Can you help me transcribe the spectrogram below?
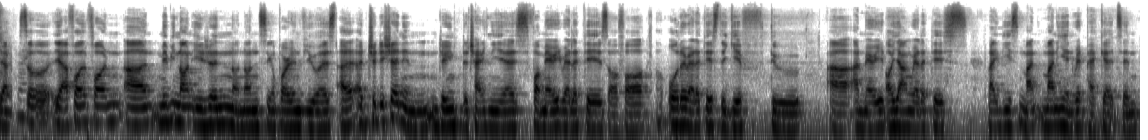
yeah. Right. So yeah, for for uh, maybe non-Asian or non-Singaporean viewers, a, a tradition in during the Chinese New Year's for married relatives or for older relatives to give to uh, unmarried or young relatives like these mon- money in red packets, and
